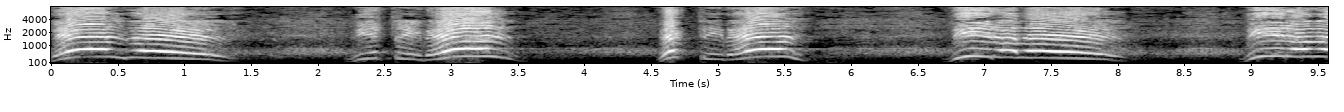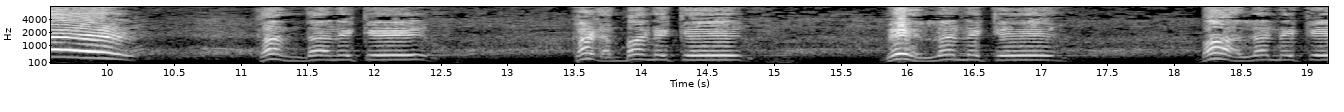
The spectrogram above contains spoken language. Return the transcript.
வேல்வேல். வெற்றி வேல் வெற்றி வேல் வீரவேல். வீரவேல். கந்தனுக்கு கடம்பனுக்கு வேலனுக்கு பாலனுக்கு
